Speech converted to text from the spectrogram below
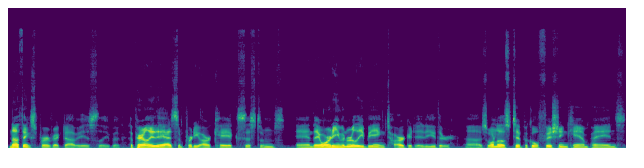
Nothing's perfect, obviously, but apparently they had some pretty archaic systems and they weren't even really being targeted either. Uh, it's one of those typical phishing campaigns.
